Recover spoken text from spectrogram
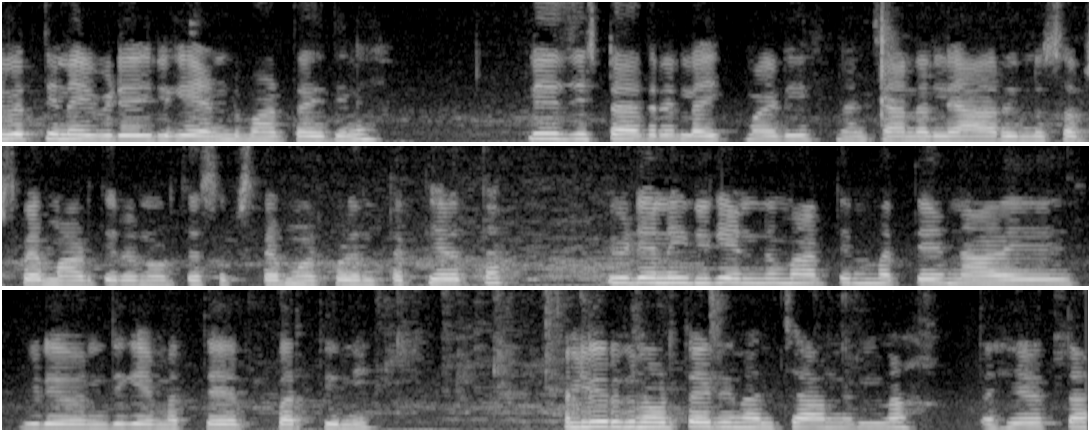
ಇವತ್ತಿನ ಈ ವಿಡಿಯೋ ಇಲ್ಲಿಗೆ ಎಂಡ್ ಮಾಡ್ತಾ ಇದ್ದೀನಿ. ಪ್ಲೀಸ್ ಇಷ್ಟ ಆದರೆ ಲೈಕ್ ಮಾಡಿ. ನನ್ನ ಚಾನಲ್ ಯಾರು ಇನ್ನೂ ಸಬ್ಸ್ಕ್ರೈಬ್ ಮಾಡ್ತೀರೋ ನೋಡ್ತಾ ಸಬ್ಸ್ಕ್ರೈಬ್ ಮಾಡ್ಕೊಳ್ಳಿ ಅಂತ ಕೇಳ್ತಾ. ವಿಡಿಯೋನ ಇಲ್ಲಿಗೆ ಎಂಡ್ ಮಾಡ್ತೀನಿ. ಮತ್ತೆ ನಾಳೆ ವಿಡಿಯೋಂದಿಗೆ ಮತ್ತೆ ಬರ್ತೀನಿ. ಅಲ್ಲಿವರೆಗೂ ನೋಡ್ತಾ ಇದ್ದೀನಿ ನನ್ನ ಚಾನಲ್ನ ಅಂತ ಹೇಳ್ತಾ.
